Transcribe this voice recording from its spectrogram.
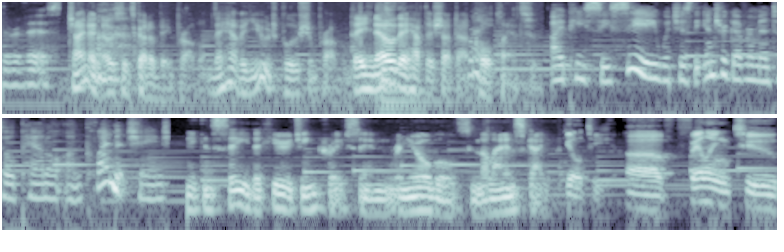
the reverse. China knows it's got a big problem. They have a huge pollution problem. They know they have to shut down coal plants. IPCC, which is the Intergovernmental Panel on Climate Change, You can see the huge increase in renewables in the landscape. Guilty of failing to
